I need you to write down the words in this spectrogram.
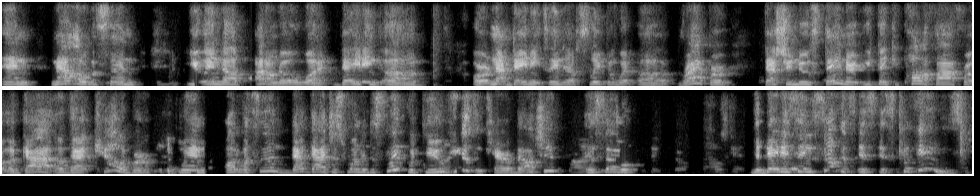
and now all of a sudden you end up i don't know what dating uh or not dating you end up sleeping with a rapper that's your new standard you think you qualify for a guy of that caliber when all of a sudden that guy just wanted to sleep with you he doesn't care about you and so the dating scene itself is, is, is confused.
